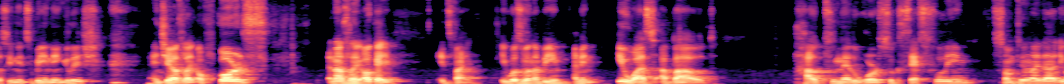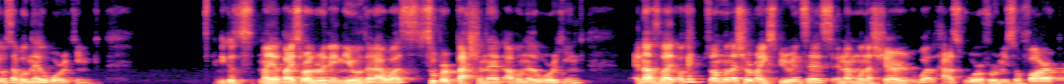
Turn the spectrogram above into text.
does it need to be in English? And she was like, of course. And I was like, okay, it's fine. It was going to be, I mean, it was about how to network successfully, something like that. It was about networking because my advisor already knew that I was super passionate about networking and I was like, okay, so I'm gonna share my experiences and I'm gonna share what has worked for me so far,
